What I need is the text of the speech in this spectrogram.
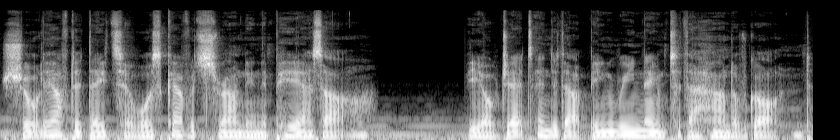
Shortly after data was gathered surrounding the PSR, the object ended up being renamed to the Hand of God,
